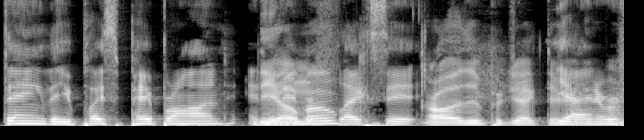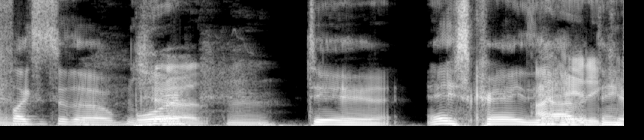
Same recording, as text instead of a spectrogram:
thing that you place the paper on and The then it reflects it. Oh, the projector. Yeah, and it reflects it to the board. Yeah. Yeah. Dude, it's crazy. I hated carrying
